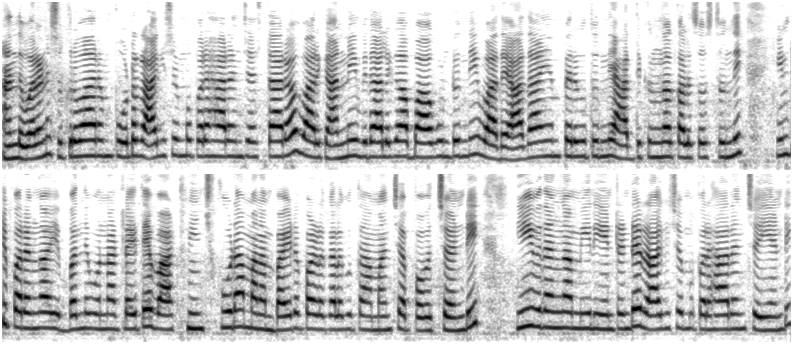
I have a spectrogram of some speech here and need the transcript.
అందువలన శుక్రవారం పూట రాగి చెంబు పరిహారం చేస్తారో వారికి అన్ని విధాలుగా బాగుంటుంది వారి ఆదాయం పెరుగుతుంది ఆర్థికంగా కలిసి వస్తుంది ఇంటి పరంగా ఇబ్బంది ఉన్నట్లయితే వాటి నుంచి కూడా మనం బయటపడగలుగుతామని చెప్పవచ్చండి. ఈ విధంగా మీరు ఏంటంటే రాగి చెంబు పరిహారం చేయండి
